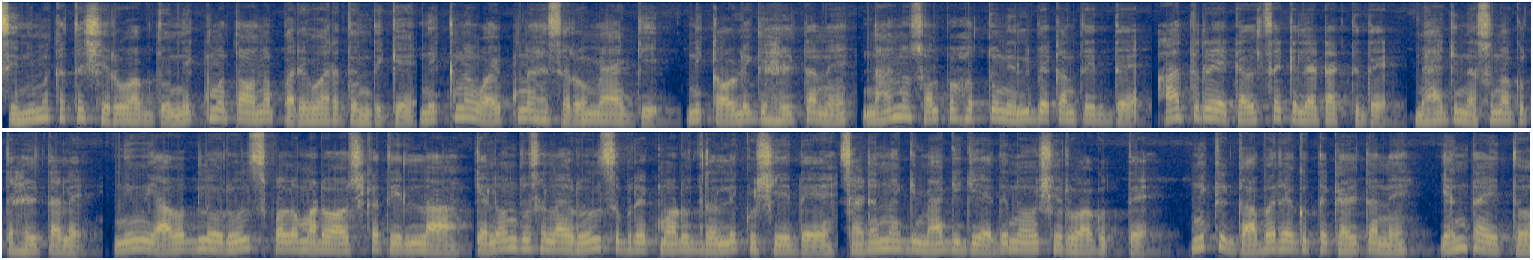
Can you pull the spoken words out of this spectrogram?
ಸಿನಿಮಾ ಕತೆ ಶುರುವಾಗದು ನಿಕ್ ಮತ್ತು ಅವನ ಪರಿವಾರದೊಂದಿಗೆ. ನಿಕ್ನ ವೈಫ್ನ ಹೆಸರು ಮ್ಯಾಗಿ ನಿಕ್ ಅವಳಿಗೆ ಹೇಳ್ತಾನೆ, ನಾನು ಸ್ವಲ್ಪ ಹೊತ್ತು ನಿಲ್ಬೇಕಂತ ಇದ್ದೆ. ಆದ್ರೆ ಕೆಲ್ಸಕ್ಕೆ ಲೇಟ್ ಆಗ್ತಿದೆ. ಮ್ಯಾಗಿ ನಸುನಗುತ್ತಾ ಹೇಳ್ತಾಳೆ. ನೀವು ಯಾವಾಗ್ಲೂ ರೂಲ್ಸ್ ಫಾಲೋ ಮಾಡುವ ಅವಶ್ಯಕತೆ ಇಲ್ಲ. ಕೆಲವೊಂದು ಸಲ ರೂಲ್ಸ್ ಬ್ರೇಕ್ ಮಾಡೋದ್ರಲ್ಲಿ ಖುಷಿ ಇದೆ. ಸಡನ್ ಆಗಿ ಮ್ಯಾಗಿಗೆ ಎದೆ ನೋವು ಶುರುವಾಗುತ್ತೆ. ನಿಕ್ ಗಾಬರಿ ಆಗುತ್ತೆ ಕೇಳ್ತಾನೆ. ಎಂತಾಯ್ತು?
